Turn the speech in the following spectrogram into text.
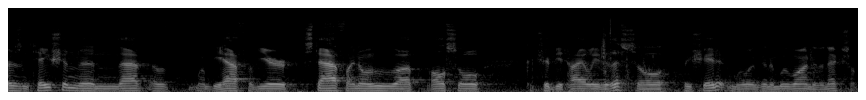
presentation and that of- on behalf of your staff, I know who uh, also contribute highly to this, so appreciate it, and we're gonna move on to the next one.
